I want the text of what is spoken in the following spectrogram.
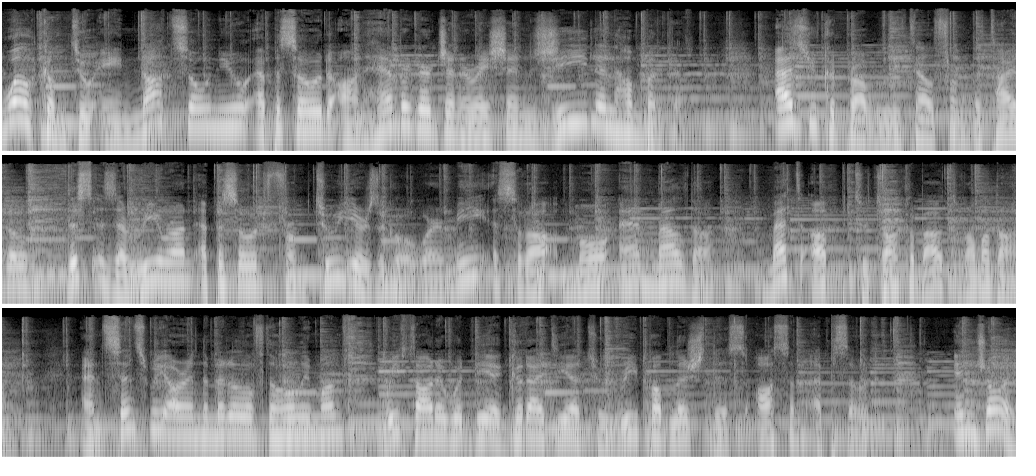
Welcome to a not so new episode on Hamburger Generation Gilles Hamburger. As you could probably tell from the title, this is a rerun episode from two years ago where me, Isra, Mo, and Malda met up to talk about Ramadan. And since we are in the middle of the holy month, we thought it would be a good idea to republish this awesome episode. Enjoy!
